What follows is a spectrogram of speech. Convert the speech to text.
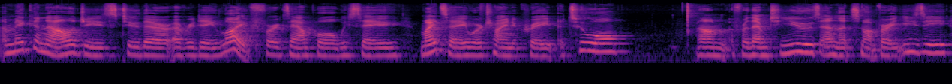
and make analogies to their everyday life. For example, we say, might say we're trying to create a tool um, for them to use and that's not very easy.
